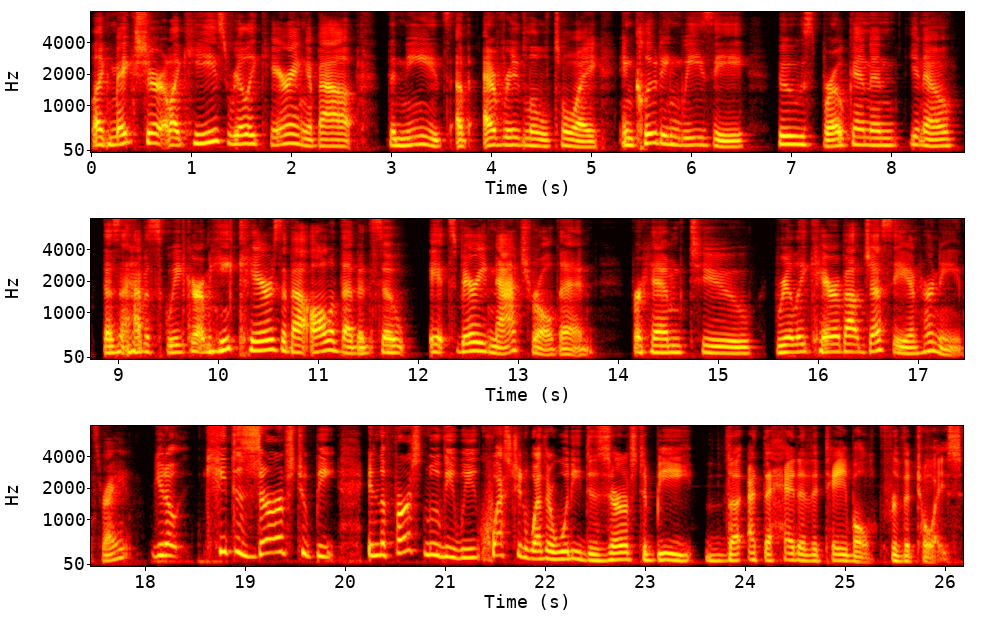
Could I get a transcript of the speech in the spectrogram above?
Like, make sure, like, he's really caring about the needs of every little toy, including Wheezy, who's broken and, you know, doesn't have a squeaker. I mean, he cares about all of them. And so it's very natural then for him to really care about Jessie and her needs, right? You know, he deserves to be in the first movie we question whether Woody deserves to be the at the head of the table for the toys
